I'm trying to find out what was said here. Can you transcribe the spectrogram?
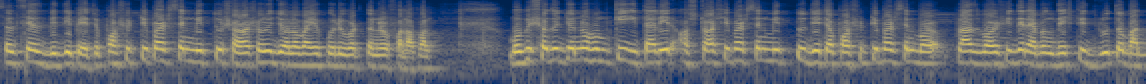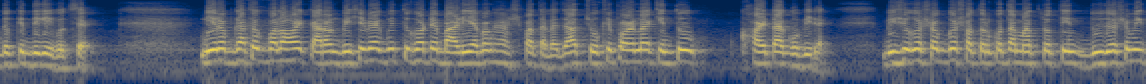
সেলসিয়াস বৃদ্ধি পেয়েছে, পঁয়ষট্টি পার্সেন্ট মৃত্যু সরাসরি জলবায়ু পরিবর্তনের ফলাফল। ভবিষ্যতের জন্য হুমকি, ইতালির অষ্টআশি পার্সেন্ট মৃত্যু, যেটা পঁয়ষট্টি পার্সেন্ট প্লাস বয়সীদের এবং দেশটি দ্রুত বার্ধক্যের দিকে এগোচ্ছে। নীরব ঘাতক বলা হয় কারণ বেশিরভাগ মৃত্যু ঘটে বাড়ি এবং হাসপাতালে, যা চোখে পড়ে না কিন্তু ক্ষয়টা গভীরে। বিশেষজ্ঞ সতর্কতা মাত্র তিন, দুই দশমিক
